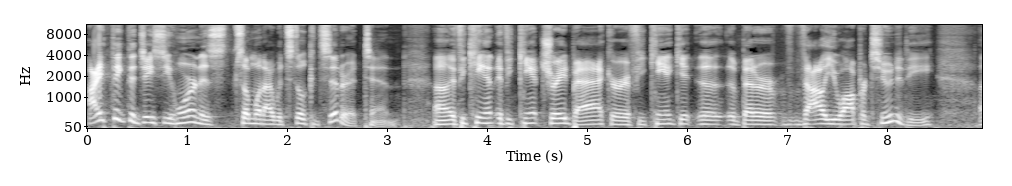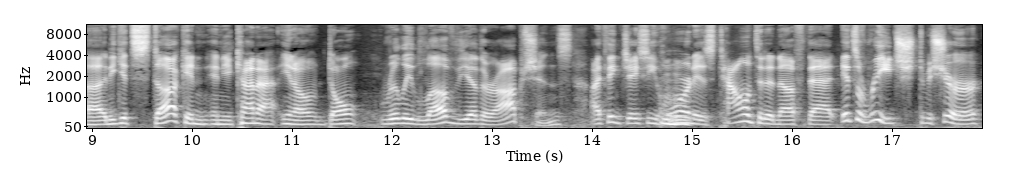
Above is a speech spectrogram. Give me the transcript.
I think that Jaycee Horn is someone I would still consider at ten. Uh, if you can't if you can't trade back or if you can't get a, a better value opportunity, uh, and he gets stuck and, and you kind of you know don't really love the other options. I think Jaycee mm-hmm. Horn is talented enough that it's a reach to be sure,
